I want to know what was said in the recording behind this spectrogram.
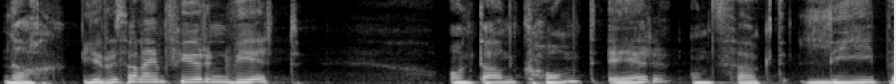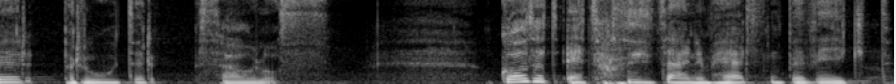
nach Jerusalem führen wird. Und dann kommt er und sagt, lieber Bruder Saulus. Gott hat etwas in seinem Herzen bewegt.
